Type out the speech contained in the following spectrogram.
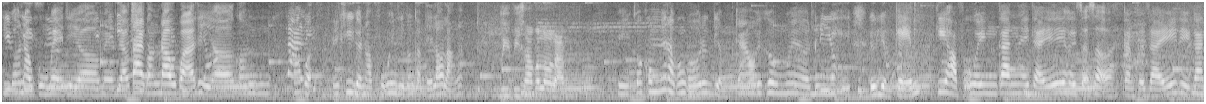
Khi con học cùng mẹ thì ờ, mẹ béo tai con đau quá thì ờ, con khóc ạ. Đến khi gần học phụ huynh thì con cảm thấy lo lắng ạ. Vì vì sao con lo lắng? Vì con không biết là con có được điểm cao hay không hay là được bị được điểm kém. Khi học phụ huynh con hay thấy hơi sợ sợ, cầm tờ giấy thì con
